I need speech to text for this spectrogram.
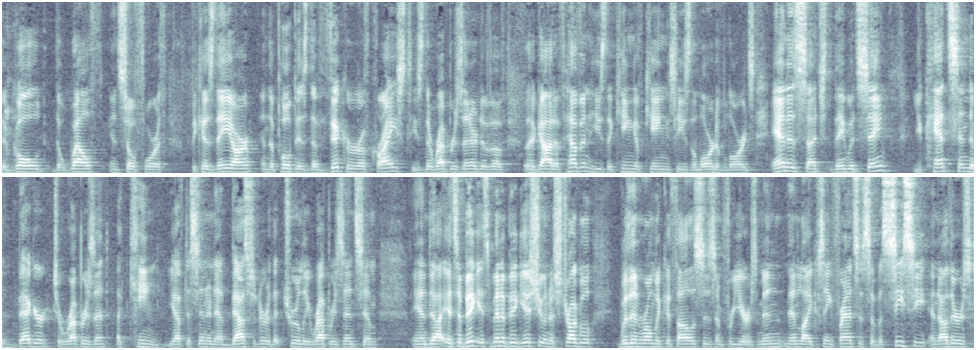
the gold, the wealth, and so forth, because they are, and the Pope is the vicar of Christ. He's the representative of the God of heaven. He's the King of kings. He's the Lord of lords. And as such, they would say, you can't send a beggar to represent a king. You have to send an ambassador that truly represents him. And uh, it's, a big, it's been a big issue and a struggle within Roman Catholicism for years. Men, men like St. Francis of Assisi and others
